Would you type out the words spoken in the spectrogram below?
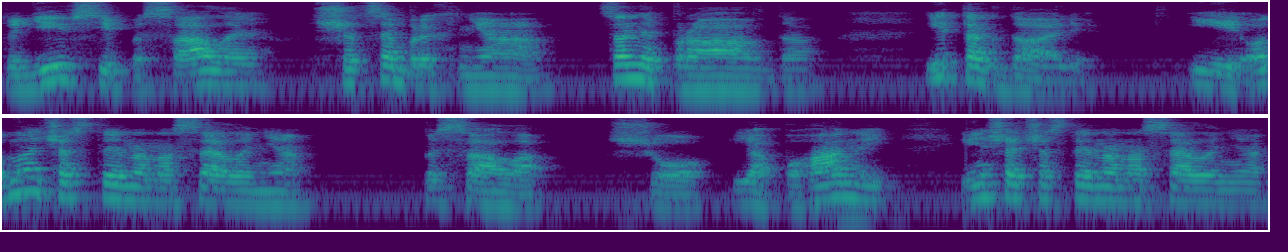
тоді всі писали, що це брехня, це неправда і так далі. І одна частина населення писала, що я поганий, інша частина населення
